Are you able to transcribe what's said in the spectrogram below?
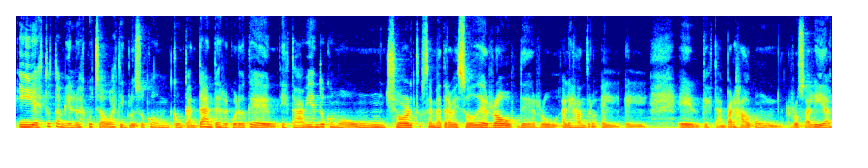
Y esto también lo he escuchado hasta incluso con, con cantantes. Recuerdo que estaba viendo como un short, se me atravesó de Row, de Row Alejandro, el, el, el que está emparejado con Rosalía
